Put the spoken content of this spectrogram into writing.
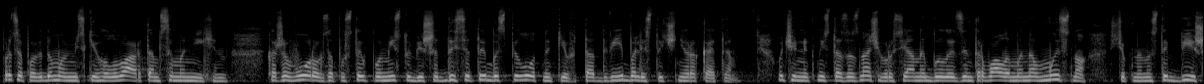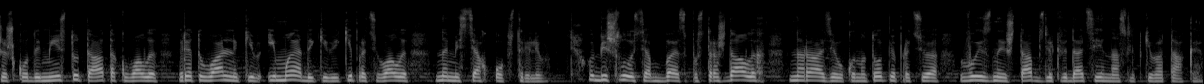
Про це повідомив міський голова Артем Семеніхін. Каже, ворог запустив по місту більше 10 безпілотників та дві балістичні ракети. Очільник міста зазначив, росіяни били з інтервалами навмисно, щоб нанести більше шкоди місту та атакували рятувальників і медиків, які працювали на місцях обстрілів. Обійшлося без постраждалих. Наразі у Конотопі працює виїзний штаб з ліквідації наслідків атаки.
